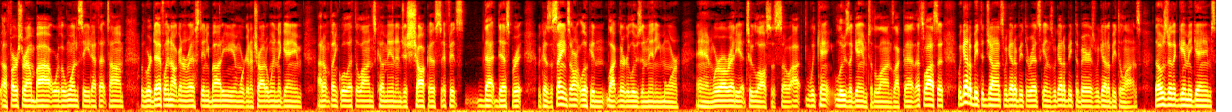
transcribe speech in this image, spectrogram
a first round bye or the one seed at that time, we're definitely not going to rest anybody and we're going to try to win the game. I don't think we'll let the Lions come in and just shock us if it's that desperate because the Saints aren't looking like they're losing many more and we're already at two losses. So I we can't lose a game to the Lions like that. That's why I said we got to beat the Giants, we got to beat the Redskins, we got to beat the Bears, we got to beat the Lions. Those are the gimme games.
